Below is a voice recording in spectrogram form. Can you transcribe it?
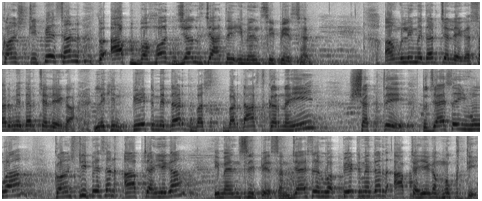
कॉन्स्टिपेशन तो आप बहुत जल्द चाहते हैं इमेंसिपेशन उंगली में दर्द चलेगा, सर में दर्द चलेगा, लेकिन पेट में दर्द बस बर्दाश्त कर नहीं सकते। तो जैसे ही हुआ कॉन्स्टिपेशन आप चाहिएगा इमेंसिपेशन जैसे हुआ पेट में दर्द, आप चाहिएगा मुक्ति।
